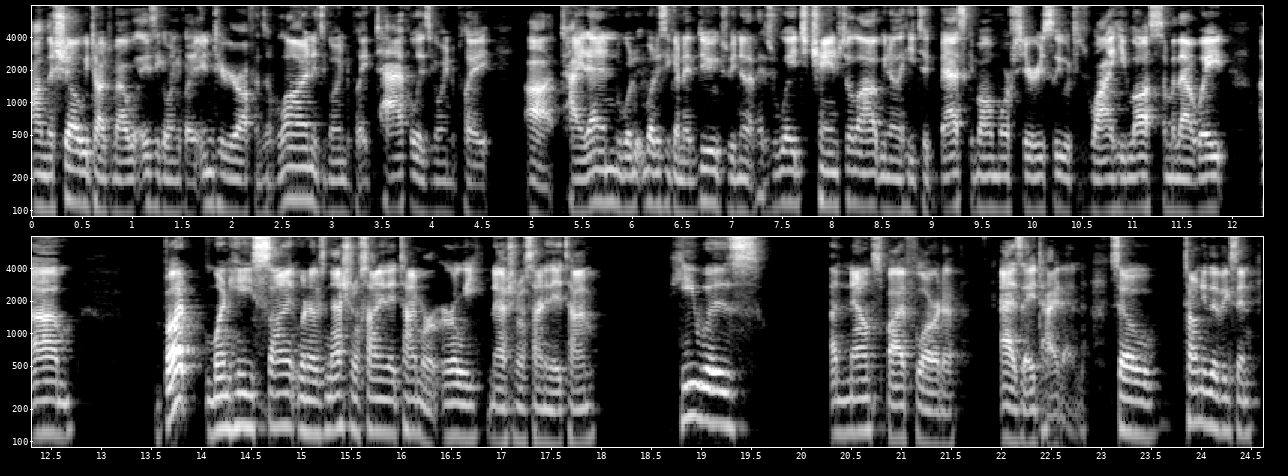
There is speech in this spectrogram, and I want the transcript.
on the show. We talked about is he going to play interior offensive line? Is he going to play tackle? Is he going to play uh, tight end? What, what is he going to do? Because we know that his weight's changed a lot. We know that he took basketball more seriously, which is why he lost some of that weight. Um, but when he signed, when it was national signing day time or early national signing day time, he was announced by Florida as a tight end. So Tony Livingston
